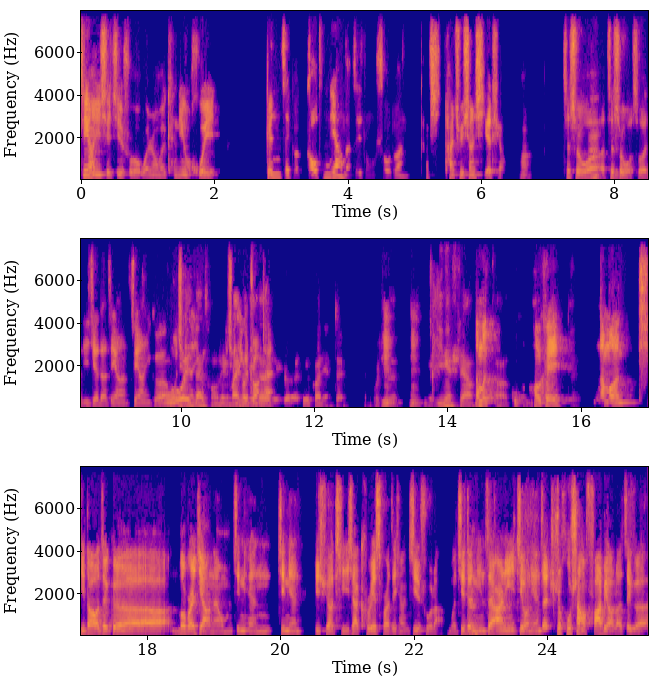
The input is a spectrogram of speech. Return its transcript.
这样一些技术，我认为肯定会跟这个高通量的这种手段它它去相协调啊，这是我这是我所理解的这样这样一个目前的一个状态。这个这个观点，对，我觉得嗯一定是这样。那么 OK。那么提到这个诺贝尔奖呢，我们今年今年必须要提一下 CRISPR 这项技术了。我记得您在二零一九年在知乎上发表了这个，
